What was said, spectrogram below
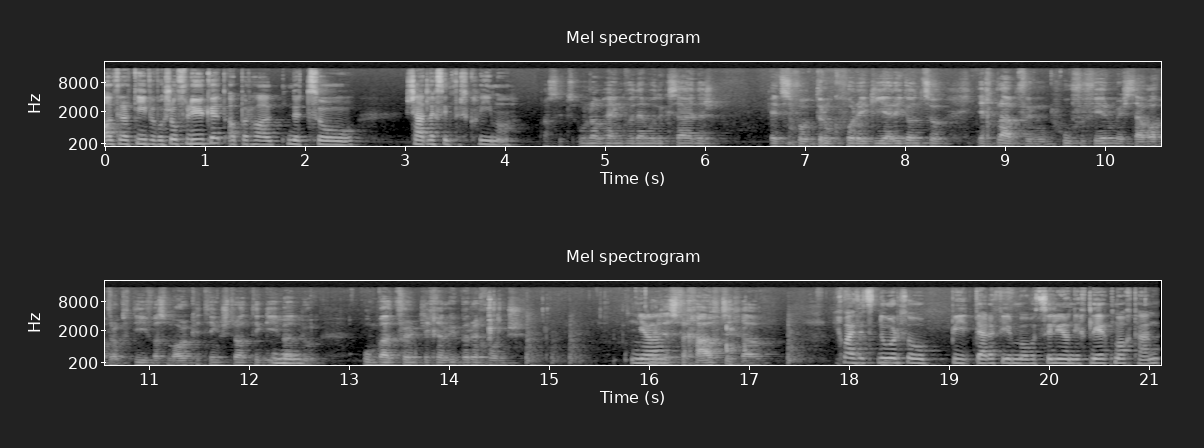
Alternativen, die schon fliegen, aber halt nicht so schädlich sind fürs Klima. Also jetzt unabhängig von dem, was du gesagt hast, jetzt vom Druck von Regierung und so, ich glaube für einen Haufen Firmen ist es auch attraktiv als Marketingstrategie, Mhm. wenn du umweltfreundlicher rüberkommst. Ja. Weil das verkauft sich auch. Ich weiß jetzt nur so bei der Firma, wo Celine und ich die Lehre gemacht haben,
